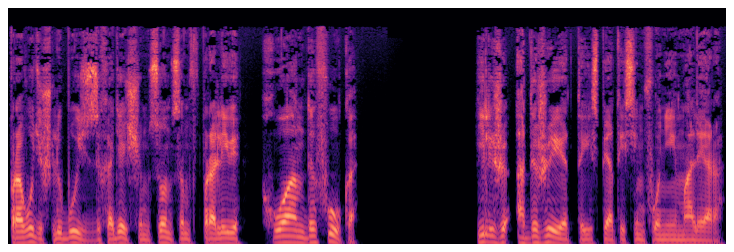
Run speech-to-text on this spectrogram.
проводишь, любуясь заходящим солнцем в проливе Хуан де Фука, или же Адежиетта из пятой симфонии Малера.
